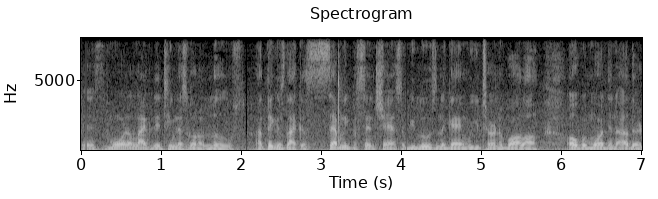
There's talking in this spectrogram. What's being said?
is more than likely the team that's going to lose. I think it's like a 70% chance of you losing the game when you turn the ball off over more than the other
